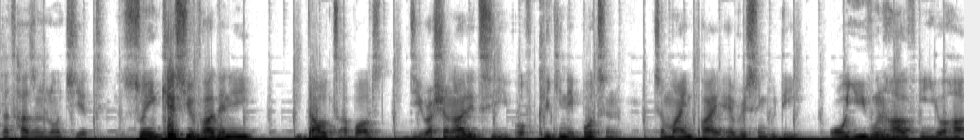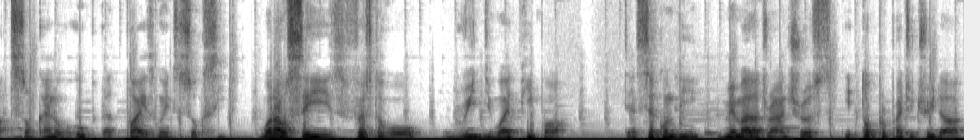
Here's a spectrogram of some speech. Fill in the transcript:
that hasn't launched yet. So in case you've had any doubt about the rationality of clicking a button to mine Pi every single day, or you even have in your heart some kind of hope that Pi is going to succeed, what I'll say is first of all, read the white paper. Then secondly, remember that Ryan Trost, a top proprietary trader,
